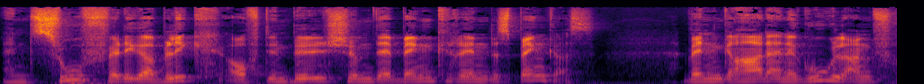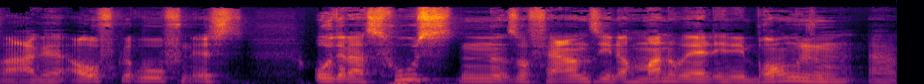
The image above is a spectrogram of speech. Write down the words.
ein zufälliger Blick auf den Bildschirm der Bankerin des Bankers, wenn gerade eine Google-Anfrage aufgerufen ist oder das Husten, sofern Sie noch manuell in den Branchen, äh,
